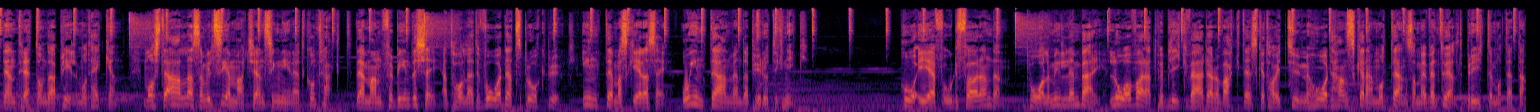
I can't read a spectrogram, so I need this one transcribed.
den 13 april mot Häcken, måste alla som vill se matchen signera ett kontrakt där man förbinder sig att hålla ett vårdat språkbruk, inte maskera sig och inte använda pyroteknik. HIF-ordföranden Paul Müllenberg lovar att publikvärdar och vakter ska ta itu med hårdhandskarna mot den som eventuellt bryter mot detta.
